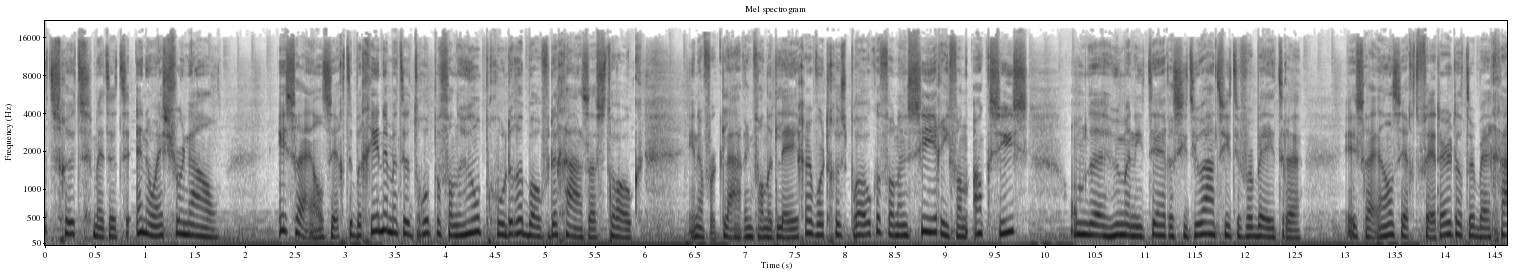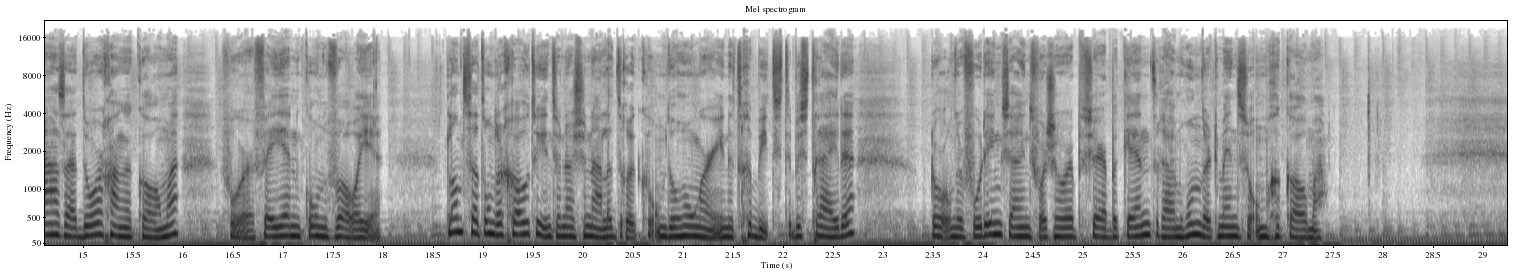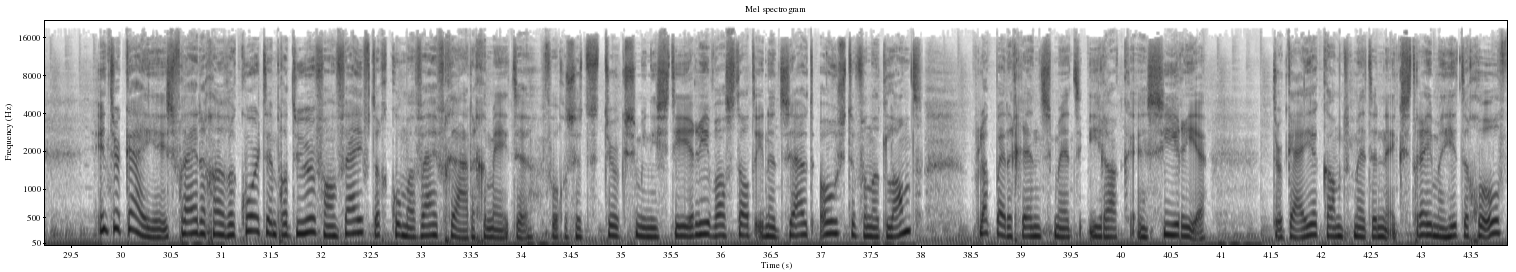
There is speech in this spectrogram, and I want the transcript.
Schut met het NOS Journaal. Israël zegt te beginnen met het droppen van hulpgoederen boven de Gazastrook. In een verklaring van het leger wordt gesproken van een serie van acties... om de humanitaire situatie te verbeteren. Israël zegt verder dat er bij Gaza doorgangen komen voor VN-convooien. Het land staat onder grote internationale druk om de honger in het gebied te bestrijden. Door ondervoeding zijn voor zover bekend ruim 100 mensen omgekomen. In Turkije is vrijdag een recordtemperatuur van 50,5 graden gemeten. Volgens het Turkse ministerie was dat in het zuidoosten van het land... vlakbij de grens met Irak en Syrië. Turkije kampt met een extreme hittegolf...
